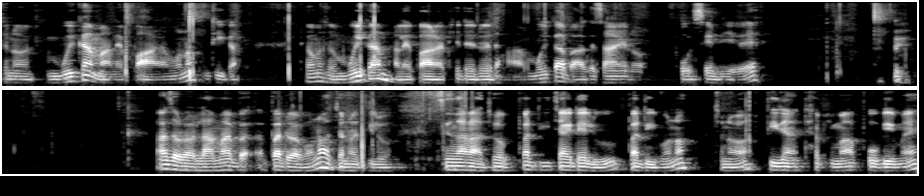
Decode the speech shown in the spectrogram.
ကျွန်တော်မွေးကတ်မှာလည်းပါတယ်ပေါ့နော်အဓိကပြောမှဆိုမွေးကတ်မှာလည်းပါတာဖြစ်တဲ့အတွက်ဒါမွေးကတ်ပါကစားရင်တော့ပိုအဆင်ပြေတယ်အဲဆိုတော့လာမပတ်တော့ပေါ့နော်ကျွန်တော်ဒီလိုစဉ်းစားတာကျွန်တော်ပတ်တီကြိုက်တဲ့လူပတ်တီပေါ့နော်ကျွန်တော်တီးတန်းထပ်ပြီးမှပို့ပေးမယ်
